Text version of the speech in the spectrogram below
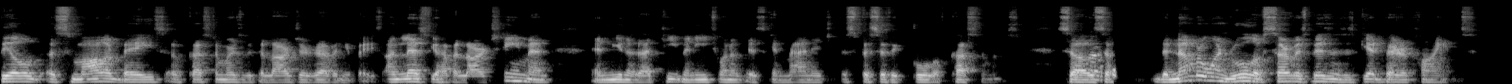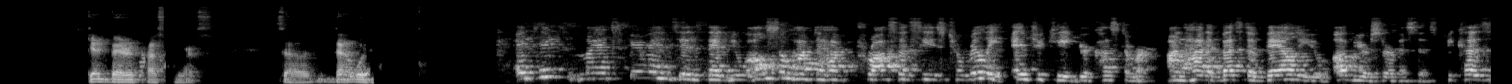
build a smaller base of customers with a larger revenue base, unless you have a large team and and you know that team and each one of this can manage a specific pool of customers. So so the number one rule of service business is get better clients, get better customers. So that would it think my experience is that you also have to have processes to really educate your customer on how to best avail you of your services. Because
